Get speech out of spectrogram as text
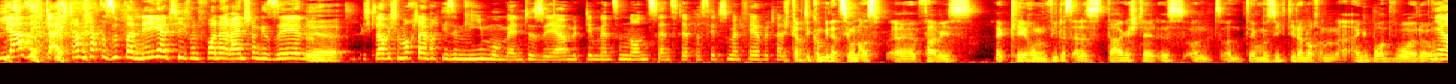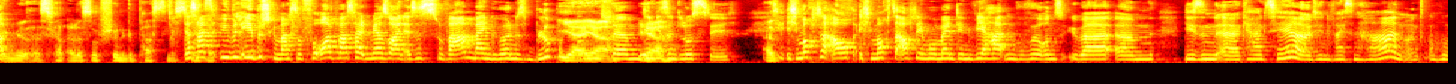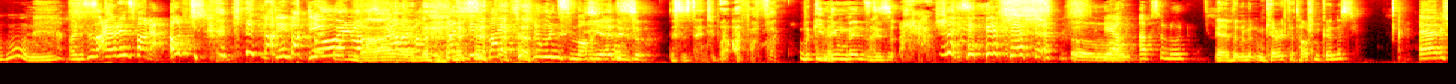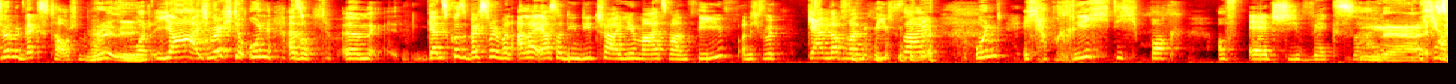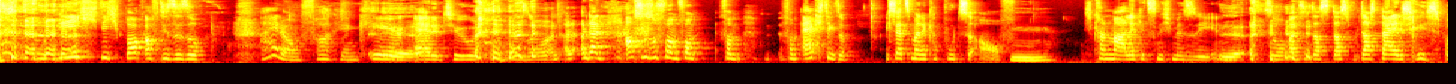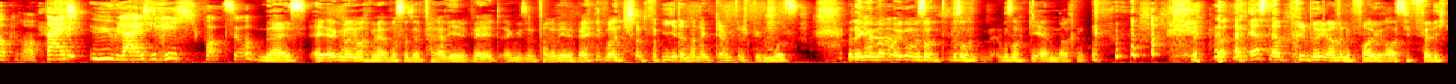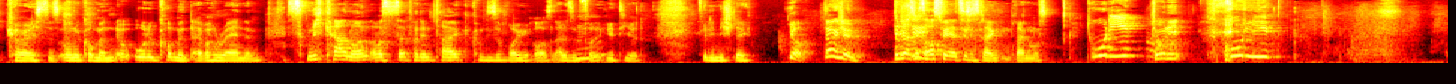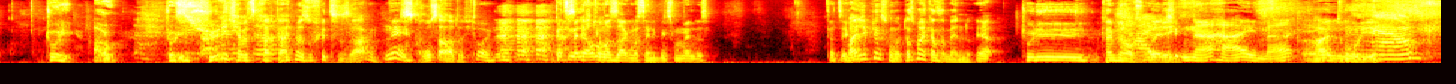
Ja, also ich glaube, ich, glaub, ich habe das super negativ von vornherein schon gesehen. Und Ja. Ich glaube, ich mochte einfach diese Meme-Momente sehr mit dem ganzen Nonsens, der passiert. Das ist mein Favorite halt. Ich glaube, die Kombination aus äh, Fabis Erklärung, wie das alles dargestellt ist und, und der Musik, die da noch im, eingebaut wurde. Und Ja. irgendwie, das hat alles so schön gepasst. Und das hat's übel episch gemacht. So vor Ort war es halt mehr so ein, es ist zu warm, mein Gehirn ist blub Ja, und ja, ähm, Dinge sind lustig. Also- ich mochte auch, ich mochte auch den Moment, den wir hatten, wo wir uns über ähm, diesen äh, Charakter mit den weißen Haaren und uhuhu, und es ist Iodins Vater. Autsch! Den, den Moment mochte ich auch weil ich den Vibe zwischen uns mochte. Ja, die so, das ist dein Typ, ah, fuck, fuck. Wirklich in dem Moment die so, ah, scheiße. oh, ja, absolut. Äh, wenn du mit einem Charakter tauschen könntest? Ähm, ich würde mit Vex tauschen. Really? Ja, ich möchte un... Also, ähm, ganz kurze Backstory. Mein allererster D&D-Char jemals war ein Thief. Und ich würde gern noch mal ein Thief sein. Und ich habe richtig Bock auf edgy weg sein. Nice. Ich habe richtig Bock auf diese so I don't fucking care Attitude oder so. Und, und, und dann auch so, so vom, vom, vom, vom Acting so, ich setze meine Kapuze auf. Ich kann Malek jetzt nicht mehr sehen. Ja. So, weißt du, das, das, das, da hätte ich richtig Bock drauf. Da ich übel, da hätte ich richtig Bock zu. Nice. Ey, irgendwann machen wir einfach so eine Parallelwelt, irgendwie so eine Parallelwelt, wo man schon wo jeder einen anderen Charakter spielen muss. Und irgendwann, irgendwann muss auch, muss auch, muss auch GM machen. Und am 1. April bringen wir einfach eine Folge raus, die völlig cursed ist, ohne Comment, ohne Comment, einfach random. Ist nicht Kanon, aber es ist einfach an dem Tag, kommt diese Folge raus und alle sind voll irritiert. Finde ich nicht schlecht. Ja, Dankeschön. Du darfst jetzt aus, als nächstes rein, rein muss. Trudi! Jody. Jody. Jody. Au. Das Jody. ist schön, ich habe jetzt gerade gar nicht mehr so viel zu sagen. Nee. Das ist großartig. Toll. Du kannst am Ende auch nochmal sagen, was dein Lieblingsmoment ist. Tatsächlich. Mein Lieblingsmoment, das mache ich ganz am Ende. Ja. Judy. Kann ich mir noch was überlegen. Na, hi, na, ey. Hi, Trudi.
